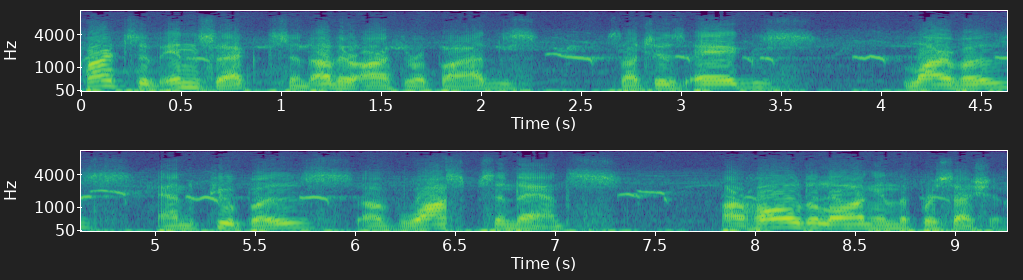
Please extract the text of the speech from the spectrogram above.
Parts of insects and other arthropods, such as eggs, larvas, and pupas of wasps and ants, are hauled along in the procession.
